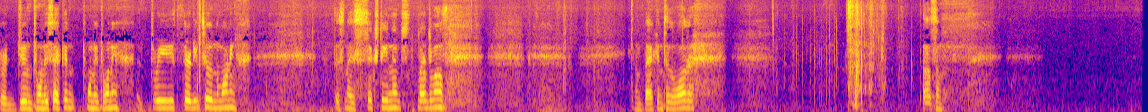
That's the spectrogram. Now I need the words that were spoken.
or June 22nd, 2020, 3.32 in the morning. This nice 16 inch largemouth. Get him back into the water. Awesome.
